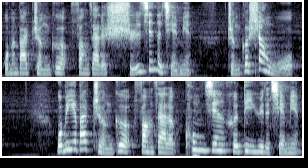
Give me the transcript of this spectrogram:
我们把整个放在了时间的前面，整个上午；我们也把整个放在了空间和地域的前面，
